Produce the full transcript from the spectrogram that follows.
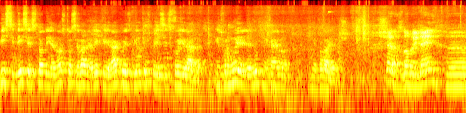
210-190 села Великий Раковець Білківської сільської ради. Інформує Лялюк Михайло Миколайович. Ще раз добрий день. Е,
